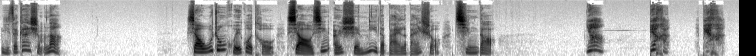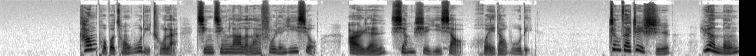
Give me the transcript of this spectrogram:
你在干什么呢？”小吴中回过头，小心而神秘地摆了摆手，轻道：“娘，别喊，别喊。”康婆婆从屋里出来，轻轻拉了拉夫人衣袖，二人相视一笑，回到屋里。正在这时，院门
